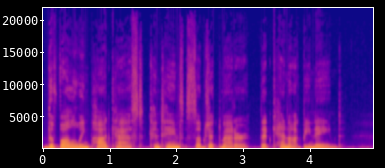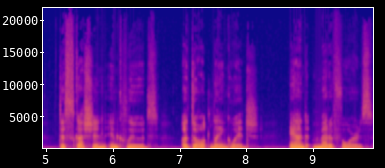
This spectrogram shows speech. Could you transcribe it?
The following podcast contains subject matter that cannot be named. Discussion includes adult language and metaphors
